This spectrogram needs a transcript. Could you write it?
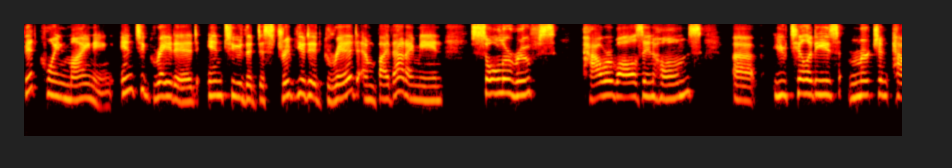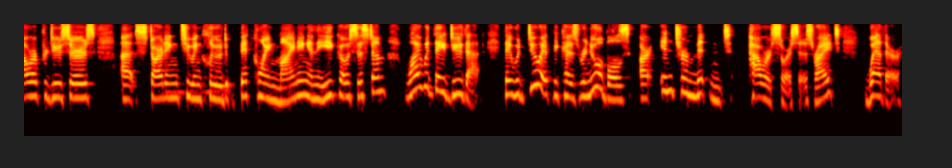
Bitcoin mining integrated into the distributed grid, and by that I mean solar roofs, power walls in homes, uh, utilities, merchant power producers, uh, starting to include Bitcoin mining in the ecosystem. Why would they do that? They would do it because renewables are intermittent power sources, right? Weather,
